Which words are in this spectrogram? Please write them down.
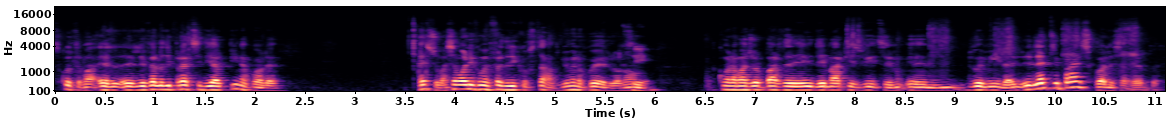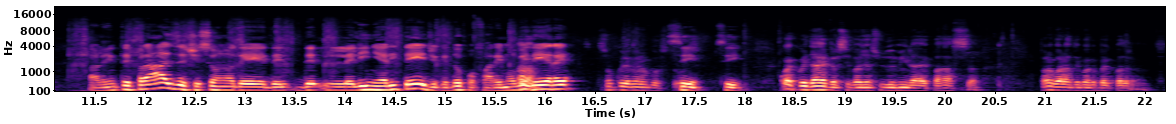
Ascolta, ma il, livello di prezzi di Alpina qual è? Adesso, ma siamo lì come Federico Stanti, più o meno quello, no? Sì. Come la maggior parte dei, dei marchi svizzeri, ehm, 2000. L'entry price quale sarebbe? All'Enterprise ci sono de- de- delle linee heritage che dopo faremo Ah. vedere. Sono quelle meno costose. Sì, sì. Qua quei diver si va già sui 2000 e passa. Però guardate qua che bel quadrante.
